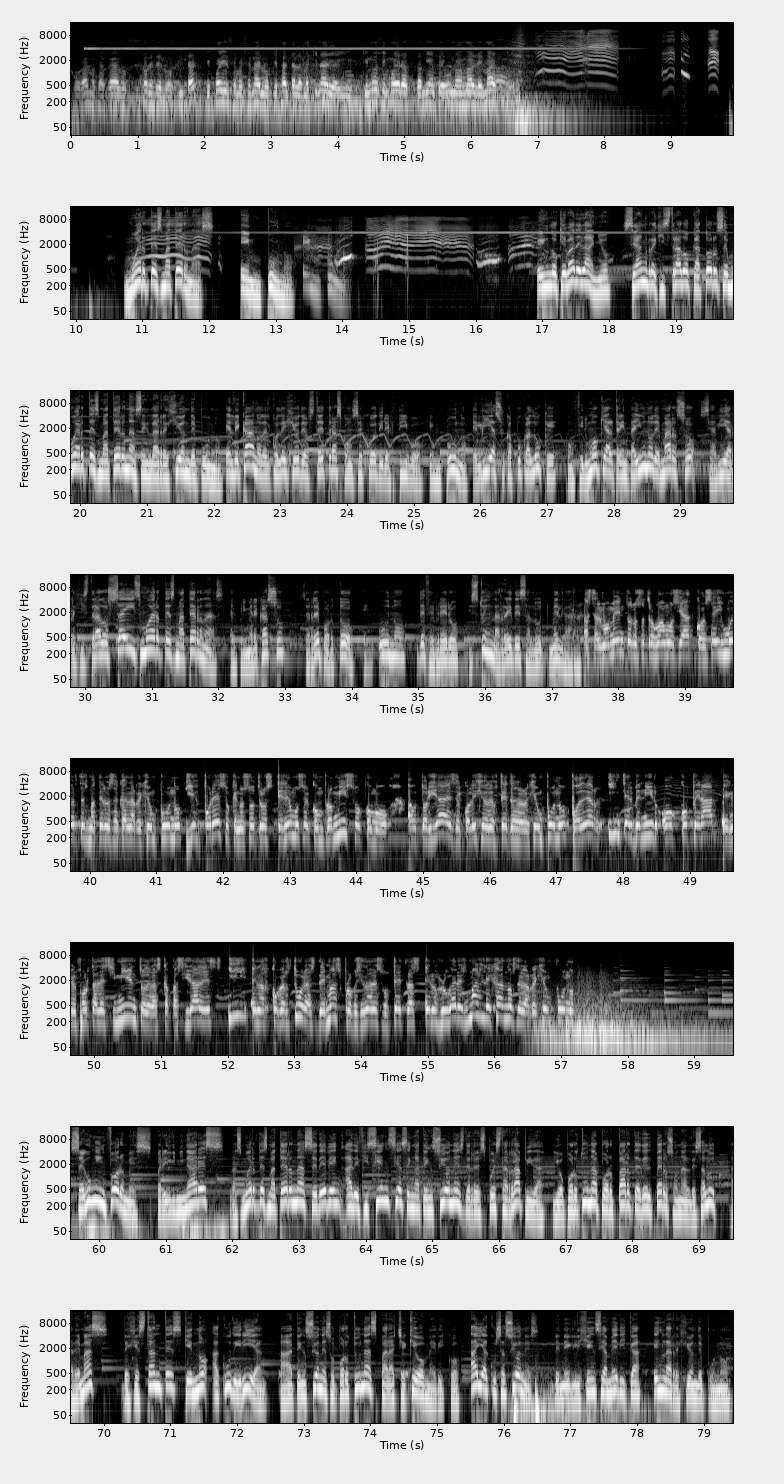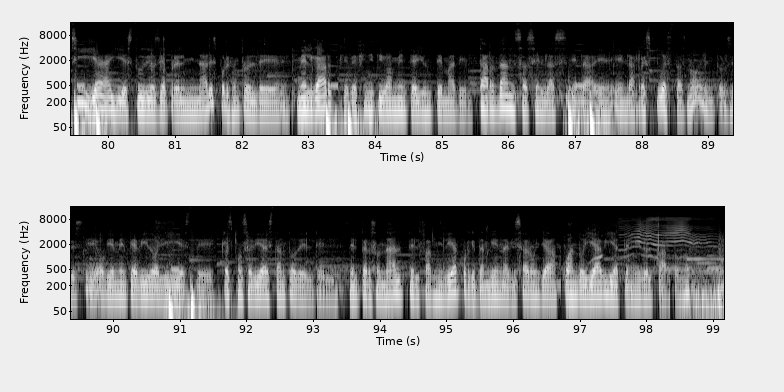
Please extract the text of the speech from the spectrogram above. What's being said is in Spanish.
pedimos acá a los gestores del hospital que pueden solucionar lo que falta la maquinaria y que no se muera también una madre más. Muertes maternas en Puno. En Puno. En lo que va del año, se han registrado 14 muertes maternas en la región de Puno. El decano del Colegio de Obstetras Consejo Directivo en Puno, Elías Sucapuca Luque, confirmó que al 31 de marzo se había registrado 6 muertes maternas. El primer caso se reportó el 1 de febrero. Esto en la red de salud Melgar. Hasta el momento nosotros vamos ya con 6 muertes maternas acá en la región Puno y es por eso que nosotros tenemos el compromiso como autoridades del Colegio de Obstetras de la región Puno, poder intervenir o cooperar en el fortalecimiento de las capacidades y en las coberturas de más profesionales obstetras en los lugares más lejanos de la región Puno. Según informes preliminares, las muertes maternas se deben a deficiencias en atenciones de respuesta rápida y oportuna por parte del personal de salud. Además, de gestantes que no acudirían a atenciones oportunas para chequeo médico. Hay acusaciones de negligencia médica en la región de Puno. Sí, ya hay estudios ya preliminares, por ejemplo el de Melgar, que definitivamente hay un tema de tardanzas en las, en, las respuestas, ¿no? Entonces, eh, obviamente ha habido allí este, responsabilidades tanto del, del, del personal, del familiar, porque también avisaron ya cuando ya había tenido el parto, ¿no?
